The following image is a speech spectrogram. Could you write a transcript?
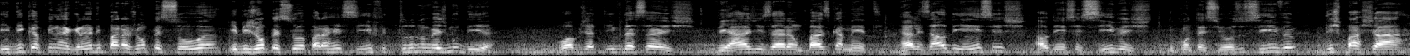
e de Campina Grande para João Pessoa e de João Pessoa para Recife, tudo no mesmo dia. O objetivo dessas viagens eram basicamente realizar audiências, audiências cíveis do contencioso cível, despachar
